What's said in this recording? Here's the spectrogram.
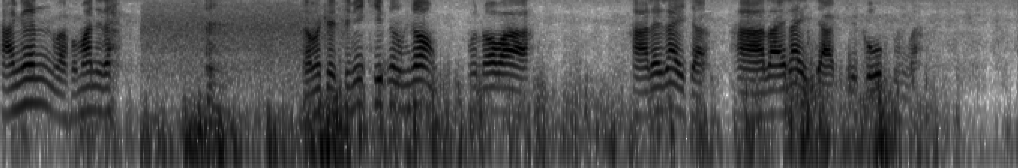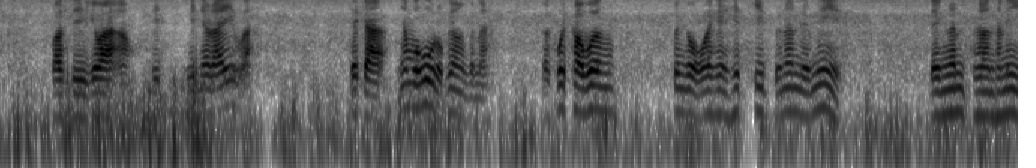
หาเงินว่าประมาณนี้นะแล้วมันเกิดซิมีคลิปหนึงพี่น้องเพิ่นบอกว่า หารายได้จากหารายได้จาก YouTube เพิ่นว่าบางสีก็ว่าเอ้าเฮ็ดเฮ็ดแนวไรวะแต่กะยังบ่ฮู้หรอกพี่น้องกันนะก็กดเข้าเบิ่งเพิ่นก็บอกว่าเฮ็ดคลิปนั้นแบบนี้ได้เงินเท่านั้นเท่านี้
